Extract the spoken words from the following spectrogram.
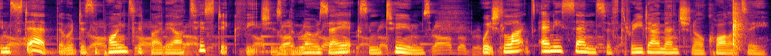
Instead, they were disappointed by the artistic features of the mosaics and tombs, which lacked any sense of three dimensional quality.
